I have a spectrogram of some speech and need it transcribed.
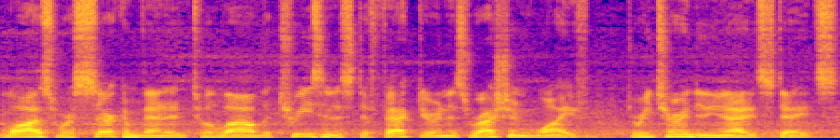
Laws were circumvented to allow the treasonous defector and his Russian wife to return to the United States.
